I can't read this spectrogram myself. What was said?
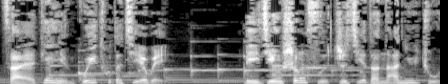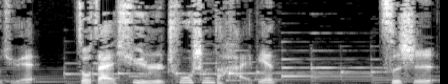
在电影《归途》的结尾。历经生死之劫的男女主角，走在旭日初升的海边。此时，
